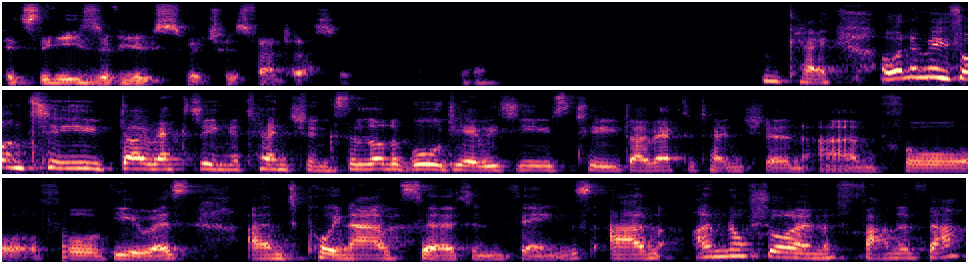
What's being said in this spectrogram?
it's the ease of use, which is fantastic. Yeah. Okay, I want to move on to directing attention because a lot of audio is used to direct attention um, for for viewers and to point out certain things. Um, I'm not sure I'm a fan of that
